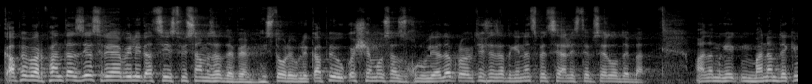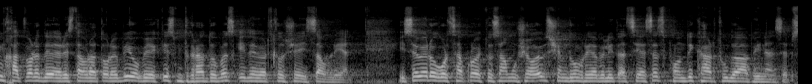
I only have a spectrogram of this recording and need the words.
კაფე-ბარ ფანტაზიას რეაბილიტაციისთვის ამზადებენ. ისტორიული კაფე უკვე შემოსაზღვრულია და პროექტის შესადგენად სპეციალისტებს ელოდება. მანამდე კი მხატვარ რესტავრატორები ობიექტის მდგრადობას კიდევ ერთხელ შეისწავლიან. ისევე როგორც საპროექტო სამუშაოებს შემდგომ რეაბილიტაციასაც ფონდი ქართულ დააფინანსებს.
